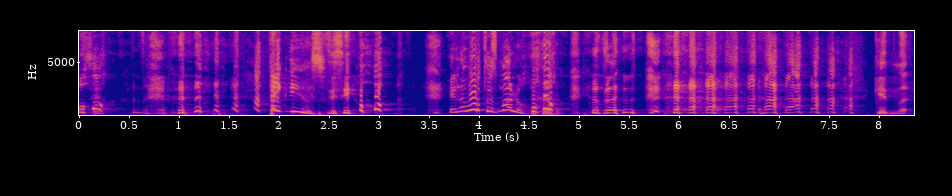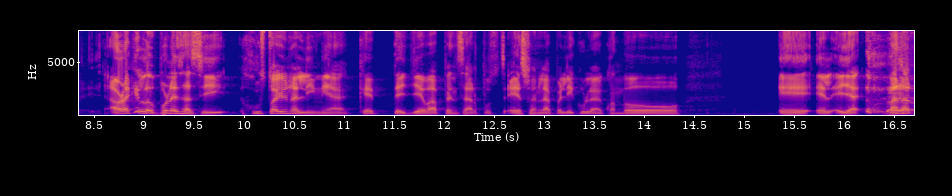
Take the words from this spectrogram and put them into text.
"Oh". Fake news. Sí, sí. El aborto es malo. Que no- ahora que lo pones así, justo hay una línea que te lleva a pensar pues, eso en la película. Cuando eh, él- ella van a,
